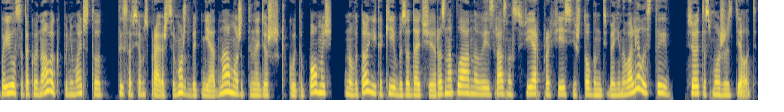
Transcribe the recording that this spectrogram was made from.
появился такой навык понимать, что ты совсем справишься. Может быть, не одна, может, ты найдешь какую-то помощь, но в итоге, какие бы задачи разноплановые, из разных сфер, профессий, что бы на тебя ни навалилось, ты все это сможешь сделать.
